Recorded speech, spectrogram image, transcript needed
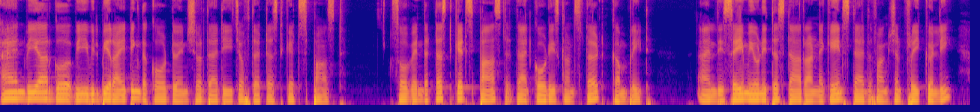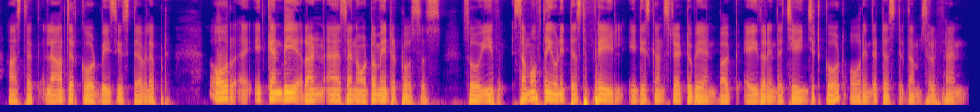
and we are go we will be writing the code to ensure that each of the test gets passed. So when the test gets passed that code is considered complete. And the same unit tests are run against that function frequently as the larger code base is developed. Or uh, it can be run as an automated process so if some of the unit tests fail, it is considered to be a bug either in the changed code or in the test themselves and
